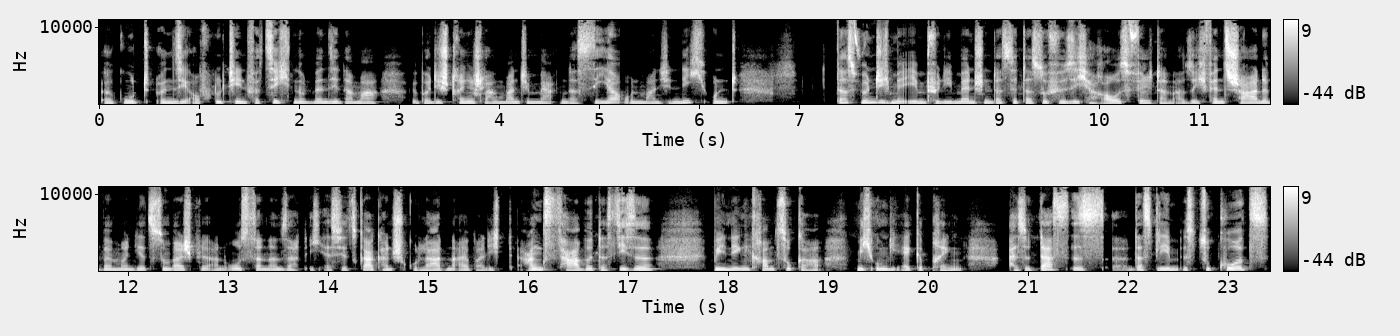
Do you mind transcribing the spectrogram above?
äh, gut, wenn sie auf Gluten verzichten und wenn sie da mal über die Stränge schlagen. Manche merken das sehr und manche nicht. Und das wünsche ich mir eben für die Menschen, dass sie das so für sich herausfiltern. Also ich fände es schade, wenn man jetzt zum Beispiel an Ostern dann sagt, ich esse jetzt gar kein Schokoladenei, weil ich Angst habe, dass diese wenigen Gramm Zucker mich um die Ecke bringen. Also das ist, äh, das Leben ist zu kurz,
